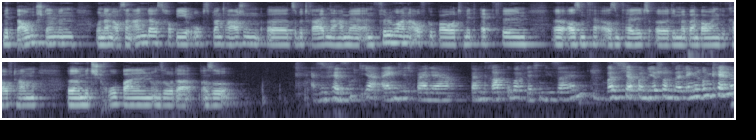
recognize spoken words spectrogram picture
mit Baumstämmen und dann auch sein anderes Hobby, Obstplantagen äh, zu betreiben. Da haben wir ein Füllhorn aufgebaut mit Äpfeln äh, aus, dem, aus dem Feld, äh, die wir beim Bauern gekauft haben, äh, mit Strohballen und so. Da, also, also versucht ihr eigentlich bei der beim Graboberflächendesign, was ich ja von dir schon seit längerem kenne.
